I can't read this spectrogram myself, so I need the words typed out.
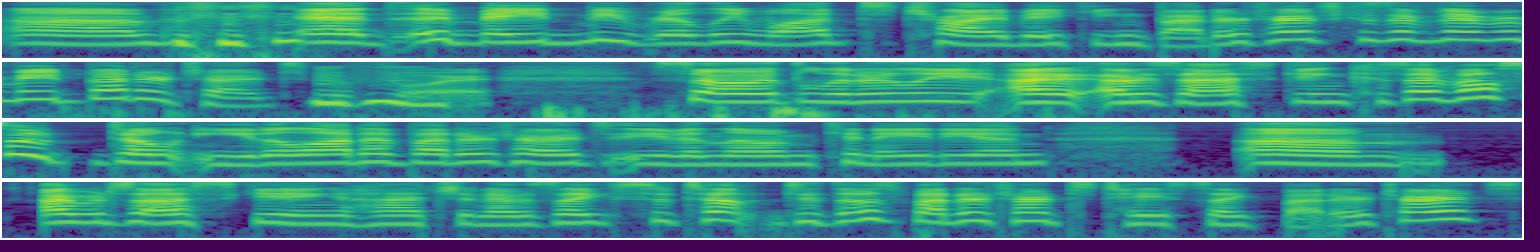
Um, and it made me really want to try making butter tarts because I've never made butter tarts before. So it literally, I, I was asking because I've also don't eat a lot of butter tarts even though I'm Canadian. Um, I was asking Hutch and I was like, so tell, did those butter tarts taste like butter tarts?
